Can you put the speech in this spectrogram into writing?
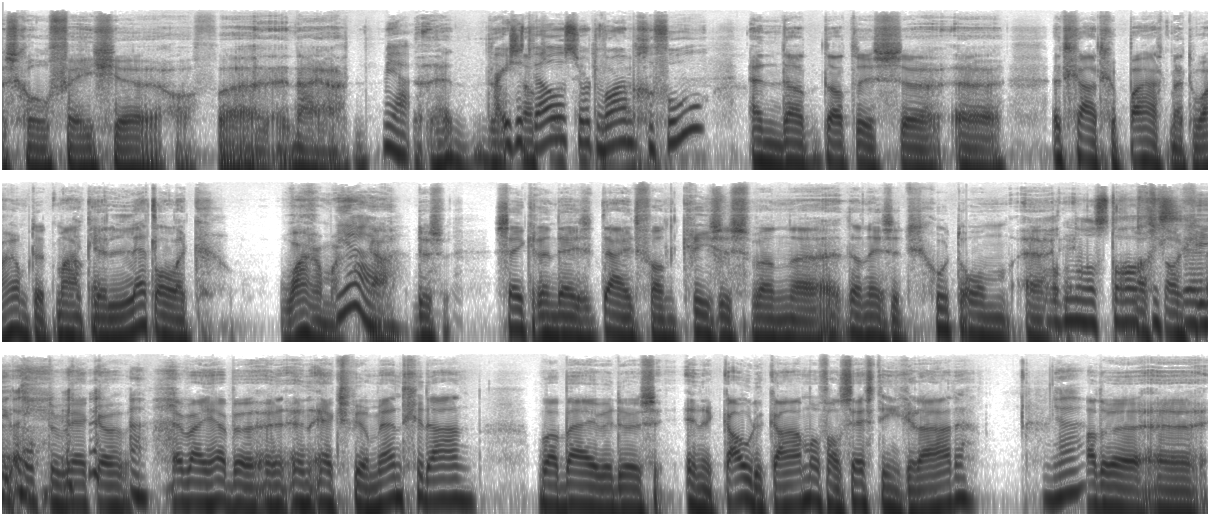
schoolfeestje. Of, eh, nou ja, Ja. Maar is het wel een soort warm gevoel? En dat, dat is, het gaat gepaard met warmte. Het maakt je letterlijk warmer. Ja. Dus zeker in deze tijd van crisis, van, dan is het goed om nostalgie op te wekken. En wij hebben een, een experiment gedaan, waarbij we dus in een koude kamer van 16 graden ja. hadden we eh,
